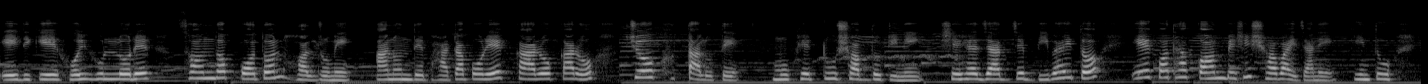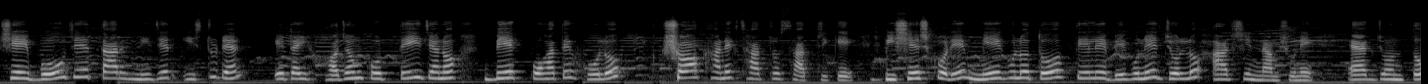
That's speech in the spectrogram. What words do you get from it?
এইদিকে হৈহুল্লোড়ের ছন্দ পতন হলরুমে। আনন্দে ভাটা পড়ে কারও কারও চোখ তালুতে। মুখে টু শব্দটি নেই। শেহজাদ যে বিবাহিত, এ কথা কম বেশি সবাই জানে। কিন্তু সেই বউ যে তার নিজের স্টুডেন্ট, এটাই হজম করতেই যেন বেগ পোহাতে হলো শখানেক ছাত্রছাত্রীকে। বিশেষ করে মেয়েগুলো তো তেলে বেগুনে জ্বলল আরশির নাম শুনে। একজন তো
